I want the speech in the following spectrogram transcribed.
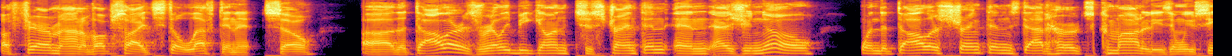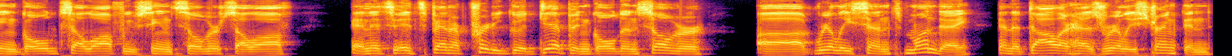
a fair amount of upside still left in it. So uh, the dollar has really begun to strengthen, and as you know, when the dollar strengthens, that hurts commodities, and we've seen gold sell off, we've seen silver sell off, and it's it's been a pretty good dip in gold and silver uh, really since Monday, and the dollar has really strengthened.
